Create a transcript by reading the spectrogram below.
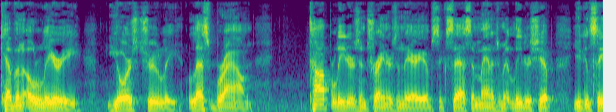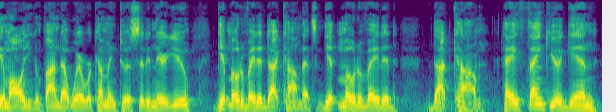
Kevin O'Leary, yours truly, Les Brown, top leaders and trainers in the area of success and management leadership. You can see them all. You can find out where we're coming to a city near you. GetMotivated.com. That's getmotivated.com. Hey, thank you again.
